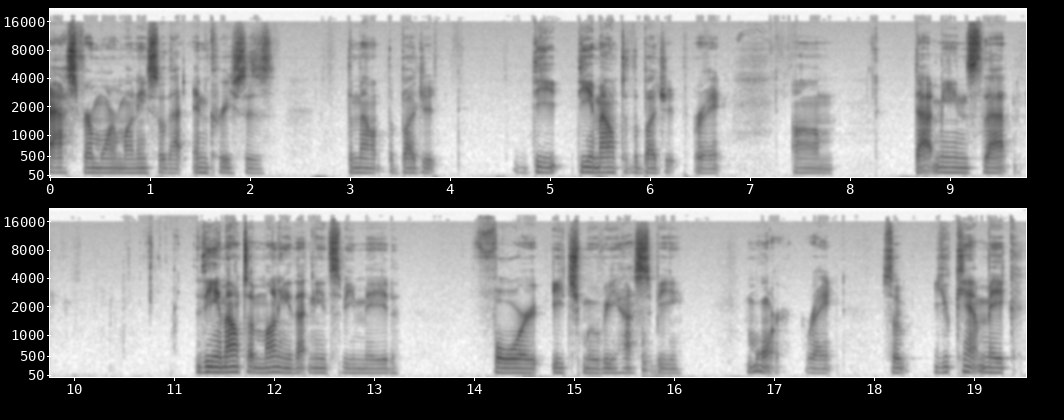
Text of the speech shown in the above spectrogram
ask for more money, so that increases the amount, the budget, the the amount of the budget, right? Um, that means that the amount of money that needs to be made for each movie has to be more, right? So you can't make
